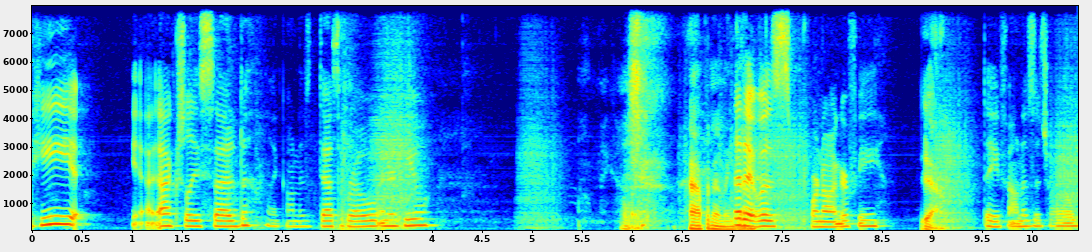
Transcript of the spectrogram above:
he actually said like on his death row interview Like, happening again. that it was pornography yeah. that he found as a child.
